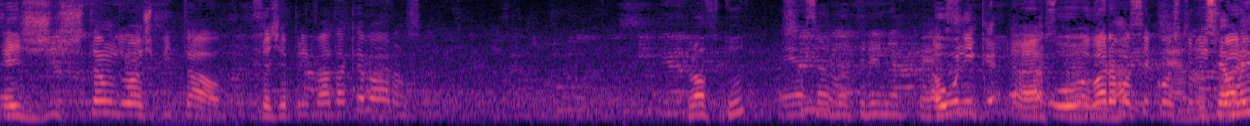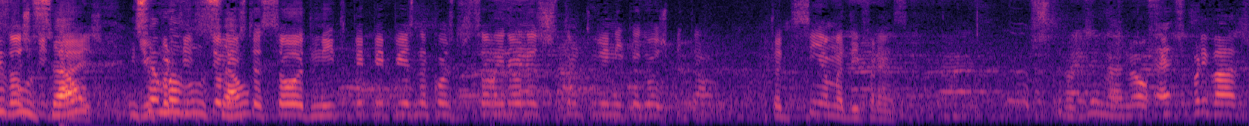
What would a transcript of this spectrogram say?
a gestão do hospital seja privada, acabaram-se. Para o futuro, é essa a doutrina de PS. A única, a- o- agora vão ser construídos Isso é uma vários evolução, hospitais. isso e é o Partido. Socialista só admite PPPs na construção e não na gestão clínica do hospital. Portanto, sim, há uma diferença. Não é o fim dos privados.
